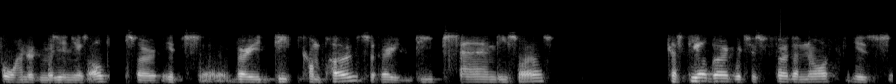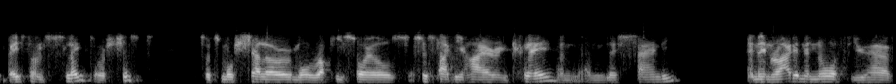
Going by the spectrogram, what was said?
400 million years old. So it's uh, very decomposed, so very deep sandy soils. Kasteelberg, which is further north, is based on slate or schist. So it's more shallow, more rocky soils, just slightly higher in clay and, and less sandy. And then right in the north, you have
